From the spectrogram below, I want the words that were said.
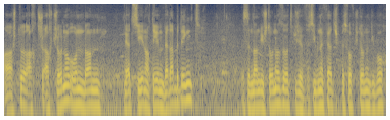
acht, acht, acht Stunden und dann jetzt je nachdem wetterbedingt, das sind dann die Stunden so zwischen 47 bis 50 Stunden die Woche.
